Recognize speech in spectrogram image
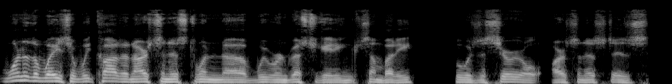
one of the ways that we caught an arsonist when uh, we were investigating somebody who was a serial arsonist is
